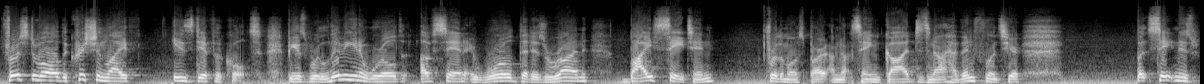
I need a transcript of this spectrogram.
First of all, the Christian life is difficult because we're living in a world of sin, a world that is run by Satan for the most part. I'm not saying God does not have influence here, but Satan is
